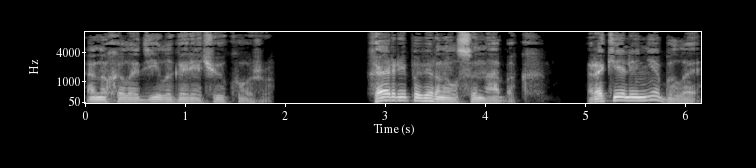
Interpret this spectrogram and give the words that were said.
оно холодило горячую кожу. Харри повернулся на бок. Ракели не было,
